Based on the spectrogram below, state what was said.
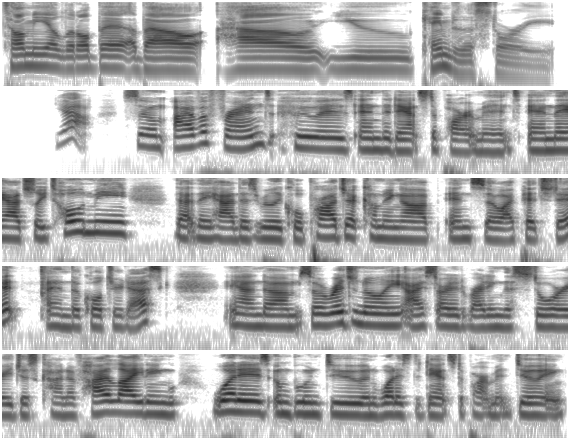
tell me a little bit about how you came to this story. Yeah. So I have a friend who is in the dance department, and they actually told me that they had this really cool project coming up, and so I pitched it in the culture desk. And um, so originally, I started writing the story, just kind of highlighting what is Ubuntu and what is the dance department doing.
